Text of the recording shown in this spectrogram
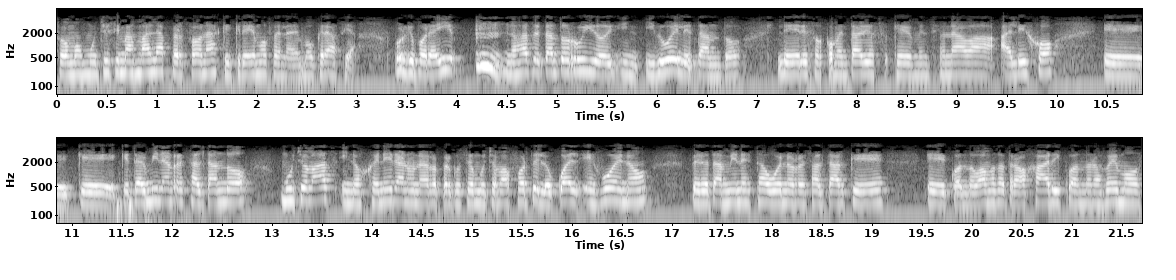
somos muchísimas más las personas que creemos en la democracia, porque por ahí nos hace tanto ruido y, duele tanto leer esos comentarios que mencionaba Alejo, eh, que terminan resaltando mucho más y nos generan una repercusión mucho más fuerte, lo cual es bueno, pero también está bueno resaltar que eh, cuando vamos a trabajar y cuando nos vemos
